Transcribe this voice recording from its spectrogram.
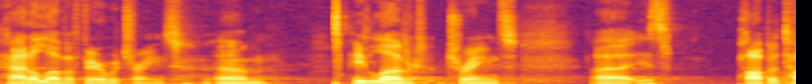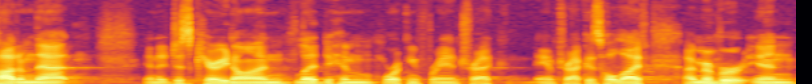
had a love affair with trains. Um, he loved trains. Uh, his papa taught him that, and it just carried on, led to him working for Amtrak, Amtrak his whole life. I remember in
